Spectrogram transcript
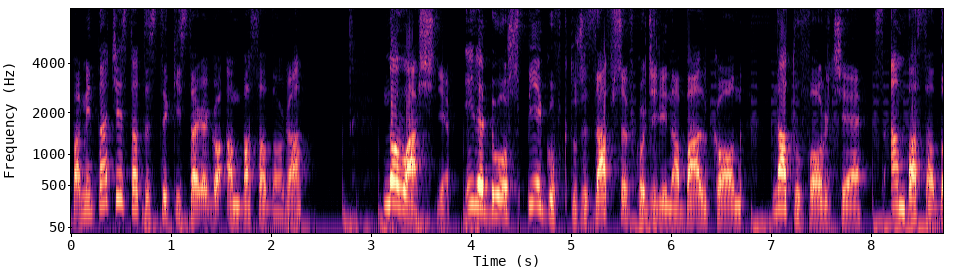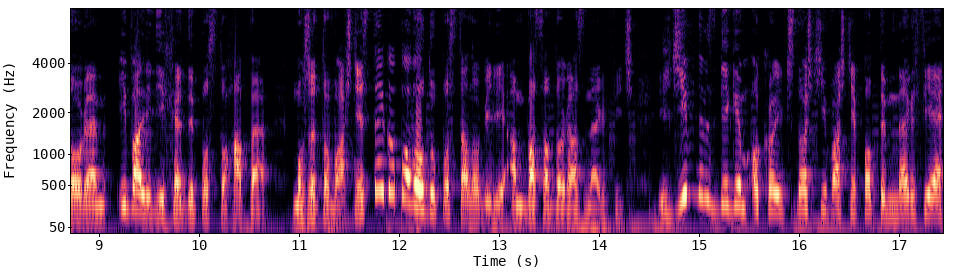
Pamiętacie statystyki starego ambasadora? No właśnie, ile było szpiegów, którzy zawsze wchodzili na balkon, na tuforcie, z ambasadorem i walili heady po 100 HP. Może to właśnie z tego powodu postanowili ambasadora znerfić. I dziwnym zbiegiem okoliczności właśnie po tym nerfie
